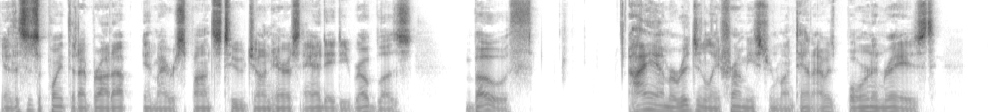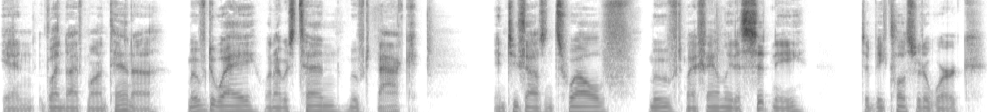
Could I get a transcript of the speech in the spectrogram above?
You know, this is a point that I brought up in my response to John Harris and AD Robles, both. I am originally from Eastern Montana. I was born and raised in Glendive, Montana. Moved away when I was 10, moved back in 2012, moved my family to Sidney to be closer to work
